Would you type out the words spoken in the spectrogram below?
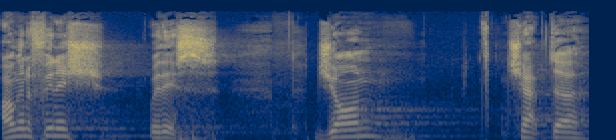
I'm going to finish with this John chapter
